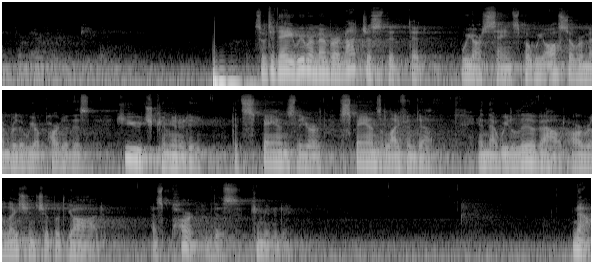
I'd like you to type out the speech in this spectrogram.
and from every people. So today we remember not just that, that we are saints, but we also remember that we are part of this huge community that spans the earth, spans life and death, and that we live out our relationship with God as part of this community. Now,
